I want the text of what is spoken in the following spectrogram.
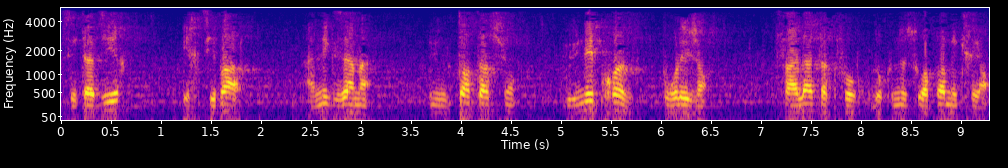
c'est-à-dire un examen, une tentation, une épreuve pour les gens. Fala donc ne sois pas mécréant.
